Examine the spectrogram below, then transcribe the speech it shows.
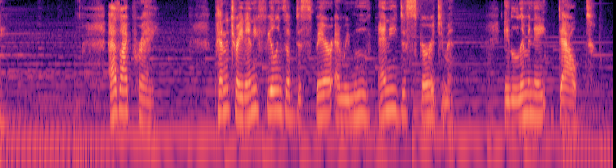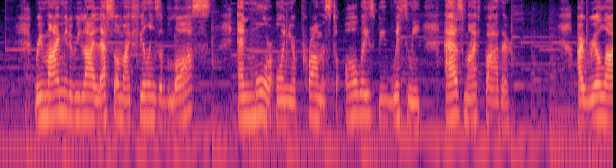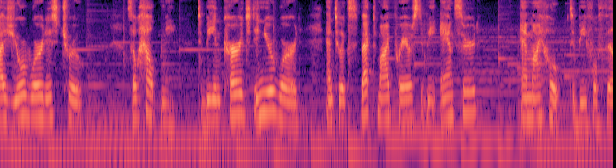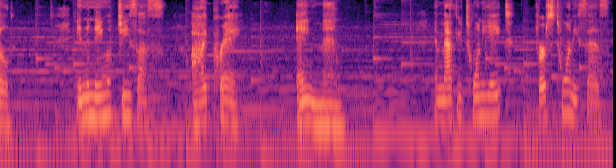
As I pray, penetrate any feelings of despair and remove any discouragement. Eliminate doubt. Remind me to rely less on my feelings of loss and more on your promise to always be with me as my Father I realize your word is true. So help me to be encouraged in your word and to expect my prayers to be answered and my hope to be fulfilled. In the name of Jesus, I pray. Amen. And Matthew 28, verse 20 says,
